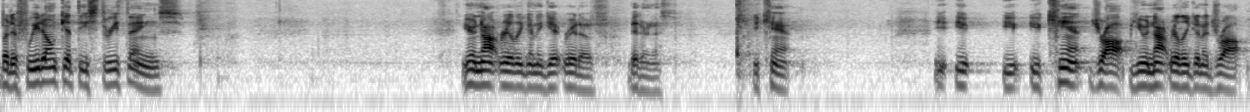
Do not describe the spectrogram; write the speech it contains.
But if we don't get these three things, you're not really going to get rid of bitterness. You can't. You, you, you, you can't drop, you're not really going to drop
